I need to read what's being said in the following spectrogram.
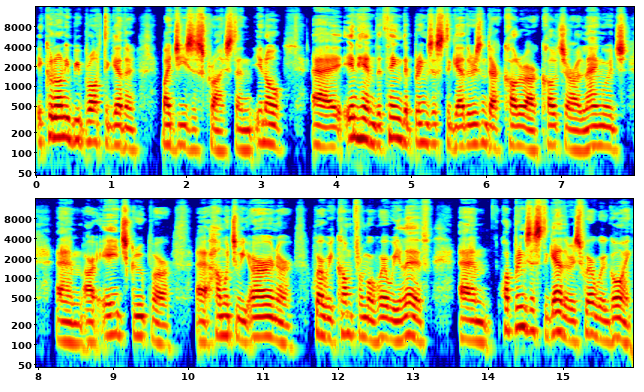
It could only be brought together by Jesus Christ. And, you know, uh, in Him, the thing that brings us together isn't our color, our culture, our language, um, our age group, or uh, how much we earn, or where we come from, or where we live. Um, what brings us together is where we're going.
